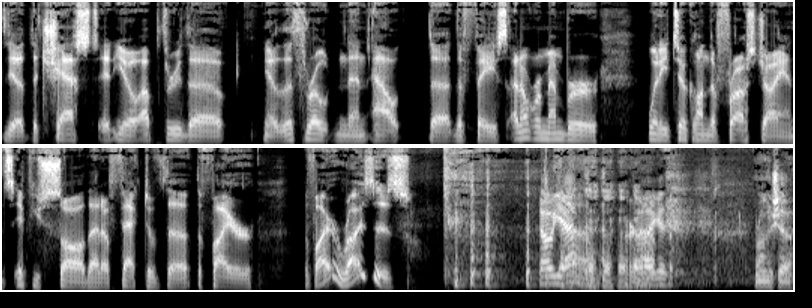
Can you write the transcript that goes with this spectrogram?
the, the chest, it, you know, up through the you know the throat and then out the the face. I don't remember when he took on the frost giants if you saw that effect of the the fire. The fire rises. Oh yeah. Uh, or I like not. it. Wrong show.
